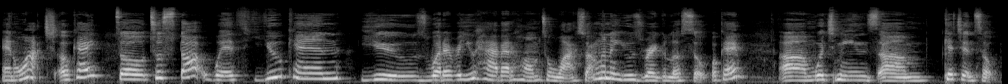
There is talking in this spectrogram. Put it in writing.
and watch, okay? So to start with, you can use whatever you have at home to wash. So I'm gonna use regular soap, okay? Um, which means um, kitchen soap.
